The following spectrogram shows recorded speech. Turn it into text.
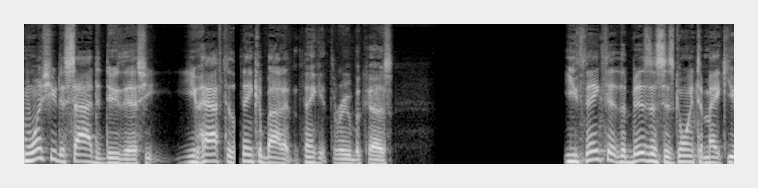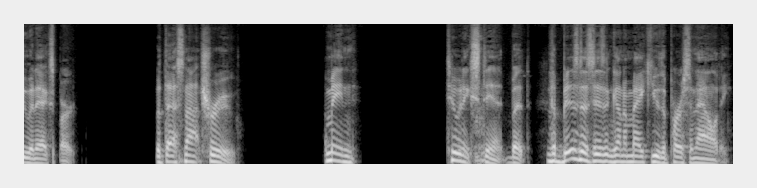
Once you decide to do this, you, you have to think about it and think it through because you think that the business is going to make you an expert, but that's not true. I mean, to an extent, but the business isn't going to make you the personality.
